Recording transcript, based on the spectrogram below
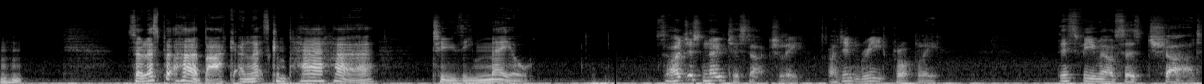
Mm-hmm. so let's put her back and let's compare her to the male. So I just noticed actually, I didn't read properly. This female says Chad,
